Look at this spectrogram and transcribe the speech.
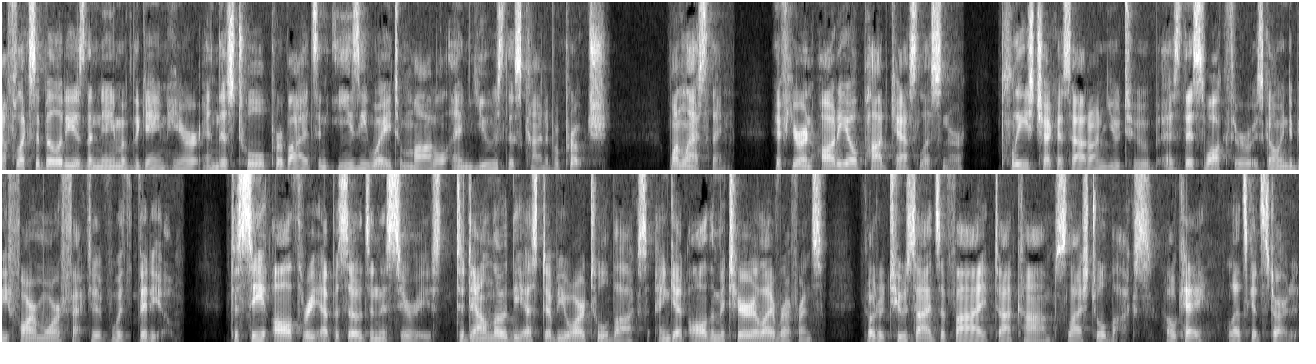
Now, flexibility is the name of the game here, and this tool provides an easy way to model and use this kind of approach. One last thing if you're an audio podcast listener, please check us out on YouTube, as this walkthrough is going to be far more effective with video. To see all three episodes in this series, to download the SWR toolbox and get all the material I reference, go to twosidesoffi.com slash toolbox. Okay, let's get started.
